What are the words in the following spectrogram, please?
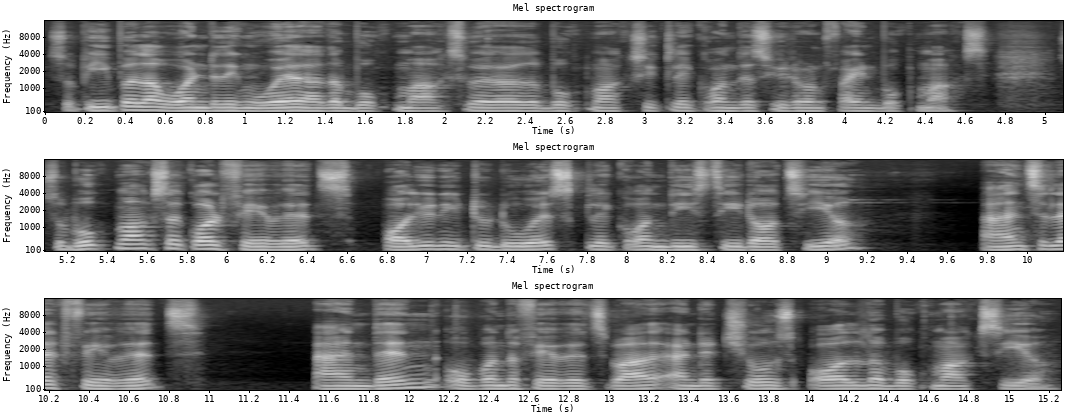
So people are wondering where are the bookmarks? Where are the bookmarks? You click on this, you don't find bookmarks. So bookmarks are called favorites. All you need to do is click on these three dots here and select favorites and then open the favorites bar and it shows all the bookmarks here.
